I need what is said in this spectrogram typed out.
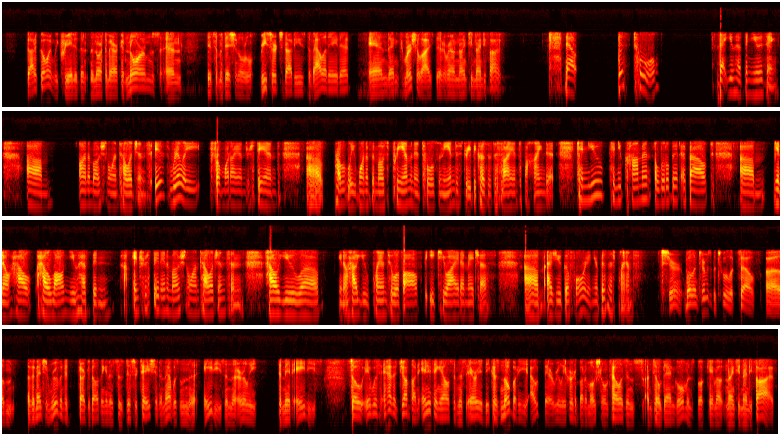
got it going. We created the, the North American norms and did some additional research studies to validate it, and then commercialized it around 1995. Now, this tool that you have been using um, on emotional intelligence is really, from what I understand, uh, probably one of the most preeminent tools in the industry because of the science behind it. Can you can you comment a little bit about um, you know how how long you have been interested in emotional intelligence and how you uh, you know how you plan to evolve the EQI at MHS um, as you go forward in your business plans. Sure. Well, in terms of the tool itself, um, as I mentioned, Reuven had started developing it as his dissertation, and that was in the 80s, in the early to mid 80s. So it was it had a jump on anything else in this area because nobody out there really heard about emotional intelligence until Dan Goleman's book came out in 1995.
